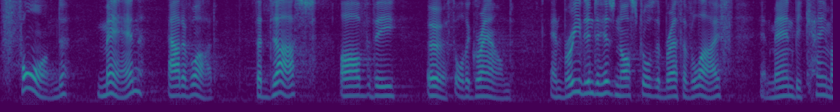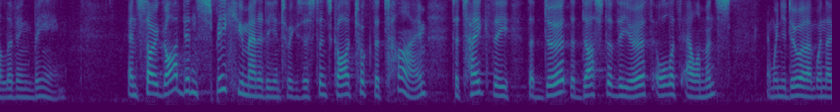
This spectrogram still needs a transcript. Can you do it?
formed man out of what? The dust of the earth or the ground, and breathed into his nostrils the breath of life, and man became a living being. And so God didn't speak humanity into existence. God took the time to take the, the dirt, the dust of the earth, all its elements, and when, you do a, when, they,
